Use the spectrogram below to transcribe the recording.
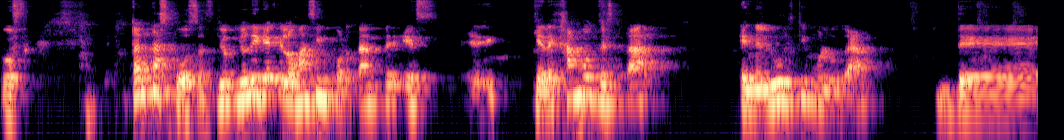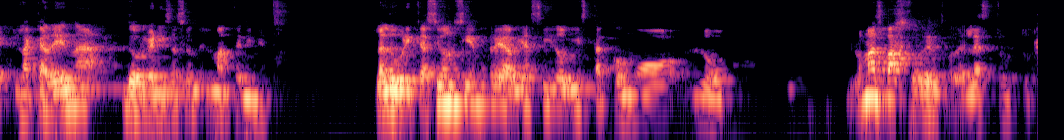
Uf, tantas cosas. Yo, yo diría que lo más importante es eh, que dejamos de estar en el último lugar de la cadena de organización del mantenimiento. La lubricación siempre había sido vista como lo, lo más bajo dentro de la estructura.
